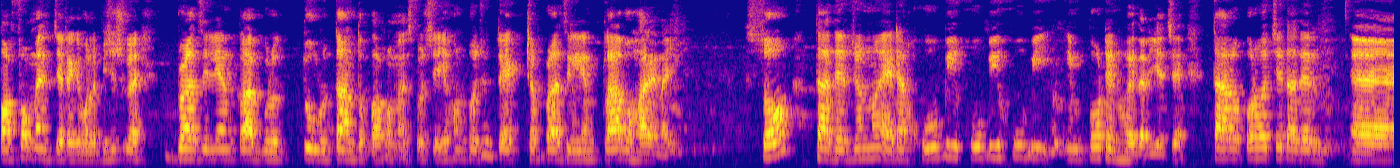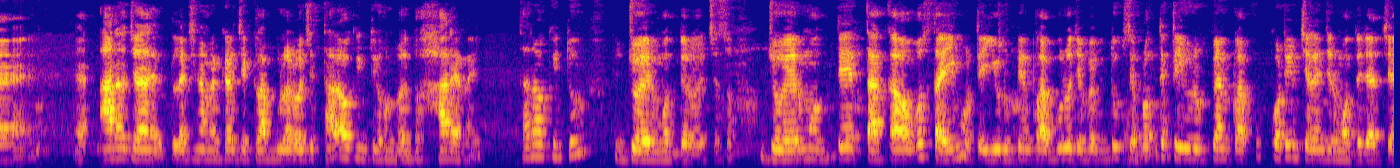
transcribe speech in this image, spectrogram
পারফরমেন্স যেটাকে বলে, বিশেষ করে ব্রাজিলিয়ান ক্লাবগুলো দুর্দান্ত পারফরমেন্স করছে। এখন পর্যন্ত একটা ব্রাজিলিয়ান ক্লাবও হারে নাই। সো তাদের জন্য এটা খুবই খুবই খুবই ইম্পর্টেন্ট হয়ে দাঁড়িয়েছে। তার উপর হচ্ছে তাদের আরও যা ল্যাটিন আমেরিকার যে ক্লাবগুলো রয়েছে, তারাও কিন্তু এখন পর্যন্ত হারে নাই। তারাও কিন্তু জয়ের মধ্যে রয়েছে। সো জয়ের মধ্যে থাকা অবস্থা এই মুহূর্তে ইউরোপিয়ান ক্লাবগুলো যেভাবে ঢুকছে, প্রত্যেকটা ইউরোপিয়ান ক্লাব খুব কঠিন চ্যালেঞ্জের মধ্যে যাচ্ছে।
